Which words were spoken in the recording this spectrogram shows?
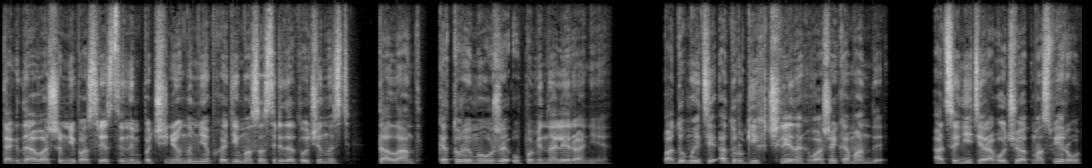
Тогда вашим непосредственным подчиненным необходима сосредоточенность, талант, который мы уже упоминали ранее. Подумайте о других членах вашей команды. Оцените рабочую атмосферу,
